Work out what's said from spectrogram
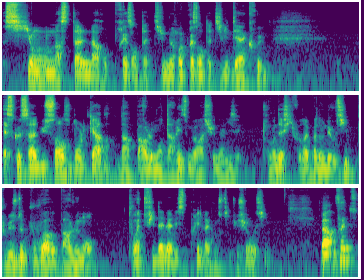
si on installe la une représentativité accrue, est-ce que ça a du sens dans le cadre d'un parlementarisme rationalisé? Autrement dit, est-ce qu'il ne faudrait pas donner aussi plus de pouvoir au Parlement pour être fidèle à l'esprit de la Constitution aussi Bah, en fait,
